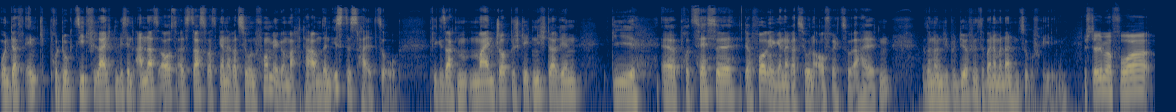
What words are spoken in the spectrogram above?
und das Endprodukt sieht vielleicht ein bisschen anders aus als das, was Generationen vor mir gemacht haben, dann ist es halt so. Wie gesagt, mein Job besteht nicht darin, die äh, Prozesse der Vorgängergeneration aufrechtzuerhalten, sondern die Bedürfnisse meiner Mandanten zu befriedigen. Stell dir mal vor,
